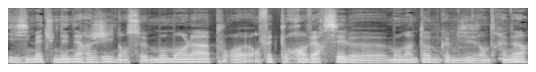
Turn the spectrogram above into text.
ils y mettent une énergie dans ce moment-là pour, euh, en fait, pour renverser le momentum, comme disent les entraîneurs.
